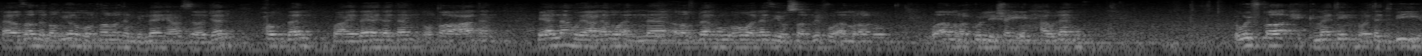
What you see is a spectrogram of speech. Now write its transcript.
فيظل ضميره مرتبطا بالله عز وجل حبا وعبادة وطاعة لأنه يعلم أن ربه هو الذي يصرف أمره. وأمر كل شيء حوله. وفق حكمة وتدبير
